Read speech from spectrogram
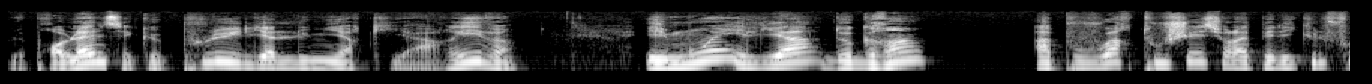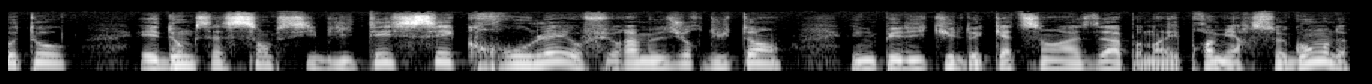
Le problème, c'est que plus il y a de lumière qui arrive, et moins il y a de grains à pouvoir toucher sur la pellicule photo et donc sa sensibilité s'écroulait au fur et à mesure du temps. Une pellicule de 400 ASA pendant les premières secondes,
